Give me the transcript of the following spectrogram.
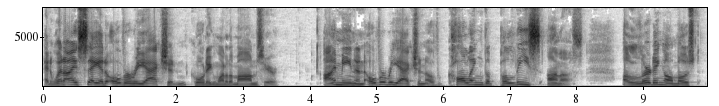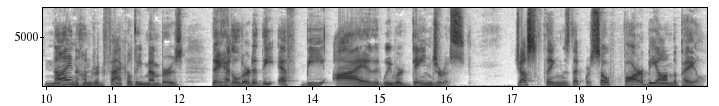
And when I say an overreaction, quoting one of the moms here, I mean an overreaction of calling the police on us, alerting almost 900 faculty members. They had alerted the FBI that we were dangerous. Just things that were so far beyond the pale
